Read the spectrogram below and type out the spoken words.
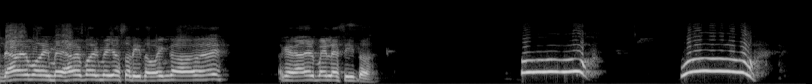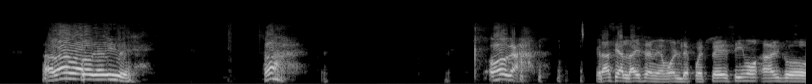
déjame, ponerme, déjame ponerme yo solito. Venga, eh, a que vean el bailecito. Uh, uh, alaba lo que vive. Ah. Oga. Gracias, Laisa, mi amor. Después te decimos algo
